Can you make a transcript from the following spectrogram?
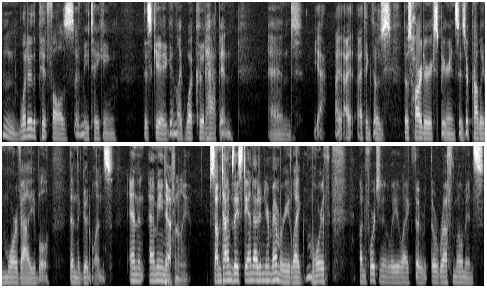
"Hmm, what are the pitfalls of me taking this gig and like what could happen?" and yeah I, I, I think those those harder experiences are probably more valuable than the good ones and i mean Definitely. sometimes they stand out in your memory like more th- unfortunately like the the rough moments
